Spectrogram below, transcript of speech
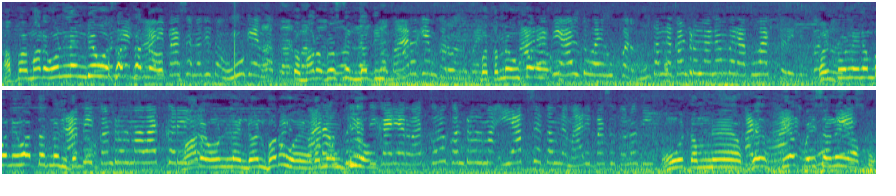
દંડ પણ મારે ઓનલાઈન દેવો સરકાર મારી પાસે નથી તો હું કેમ તો મારો પ્રશ્ન જ નથી. મારે કેમ કરવાનું પણ તમે ઉપર- હાલતું હોય ઉપર. હું તમને કંટ્રોલ નંબર આપું વાત કરી લઉં કંટ્રોલ નંબરની વાત જ નથી. ટ્રાફિક કંટ્રોલમાં વાત કરી મારે ઓનલાઈન દંડ ભરવું હોય તમે એમ અધિકારી વાત કરો કંટ્રોલમાં એ આપશે તમને મારી પાસે તો નથી. હું તમને કેશ પૈસા નહીં આપું.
